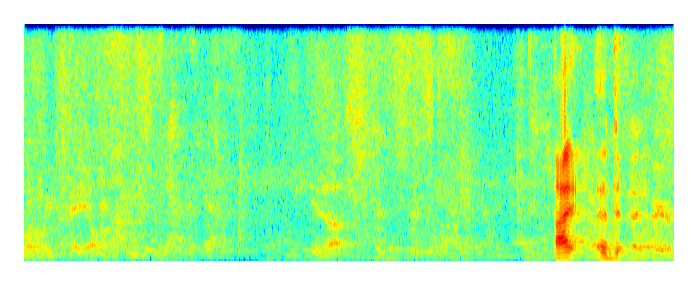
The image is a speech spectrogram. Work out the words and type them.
when we fail in us. I, uh, Is that fair?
